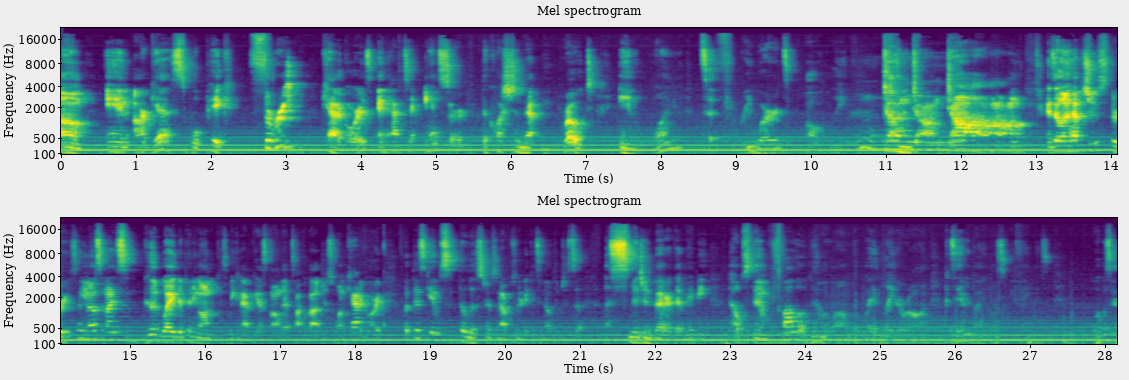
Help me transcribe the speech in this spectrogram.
Um, and our guests will pick three categories and have to answer the question that we wrote in one to three words only. Dun dun dun. And so I have to choose three. So you know, it's a nice, good way, depending on because we can have guests on that talk about just one category. Gives the listeners an opportunity to get to know them just a, a smidgen better. That maybe helps them follow them along the way later on. Because everybody wants to be famous. What was it?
